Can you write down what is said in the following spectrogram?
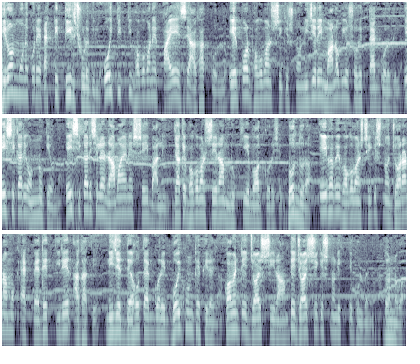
হিরণ মনে করে একটি তীর ছুড়ে দিল। ওই তীরটি ভগবানের পায়ে এসে আঘাত করল। এরপর ভগবান শ্রীকৃষ্ণ নিজের এই মানবীয় শরীর ত্যাগ করে দিলেন। এই শিকারী অন্য কেউ না। এই শিকারী ছিলেন রামায়ণের সেই বালি, যাকে ভগবান শ্রীরাম লুকিয়ে বধ করেছিল বন্ধুরা, এইভাবে ভগবান শ্রীকৃষ্ণ জরা নামক এক ব্যাধের তীরের আঘাতে নিজের দেহ ত্যাগ করে বৈকুণ্ঠে ফিরে যান। কমেন্টে জয় শ্রীরাম। জয় শ্রীকৃষ্ণ লিখতে ভুলবেন না। ধন্যবাদ।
